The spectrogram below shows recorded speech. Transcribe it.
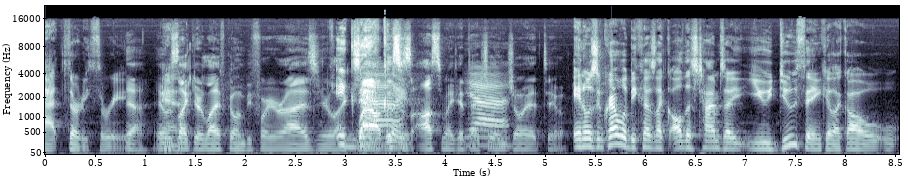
at 33 Yeah. It was And- like your life going before your eyes, and you're like, wow, this is awesome. I get to actually enjoy it too. and it was incredible because like all those times that you do think you're like oh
